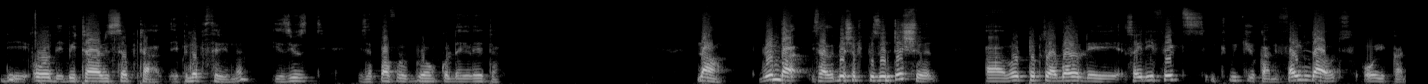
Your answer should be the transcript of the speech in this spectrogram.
the all the beta receptor epinephrine is used is a powerful bronchodilator. Now, remember, it has been a short presentation. Uh, we talked about the side effects, which, you can find out, or you can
